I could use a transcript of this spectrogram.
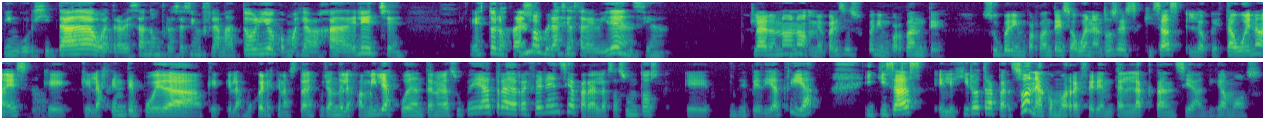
ingurgitada o atravesando un proceso inflamatorio como es la bajada de leche. Esto lo sabemos gracias a la evidencia. Claro, no, no, me parece súper importante. súper importante eso. Bueno, entonces quizás lo que está bueno es que, la gente pueda, que, las mujeres que nos están escuchando y las familias puedan tener a su pediatra de referencia para los asuntos eh, de pediatría y quizás elegir otra persona como referente en lactancia, digamos.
